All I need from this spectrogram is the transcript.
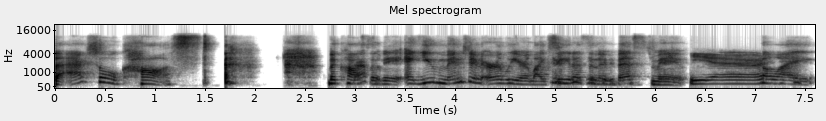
the actual cost. The cost That's of it. And you mentioned earlier, like see it as an investment. yeah So like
